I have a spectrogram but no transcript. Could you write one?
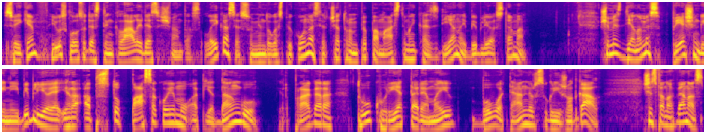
Sveiki, jūs klausotės tinklalaidės Šventas laikas, esu Mindaugas Pikūnas ir čia trumpi pamastymai kasdienai Biblijos tema. Šiomis dienomis, priešingai nei Biblijoje, yra apstu pasakojimų apie dangų ir pragarą tų, kurie tariamai buvo ten ir sugrįžo atgal. Šis fenomenas,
